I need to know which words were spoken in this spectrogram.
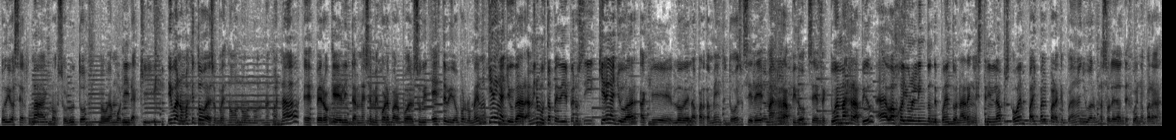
podido hacer nada en absoluto. Me voy a morir aquí. Y bueno, más que todo eso, pues no, no, no, no es más nada. espero que el internet se mejore para poder subir este video por lo menos. Quieren ayudar, a mí no me gusta pedir, pero si quieren ayudar a que lo del apartamento y todo eso se dé más rápido, se efectúe más rápido. Abajo hay un link donde pueden donar en Streamlabs o en PayPal para que puedan ayudarme. La soledad es buena para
